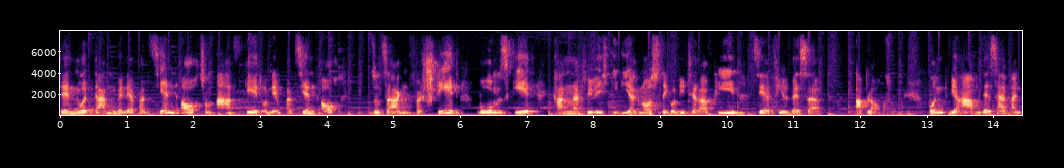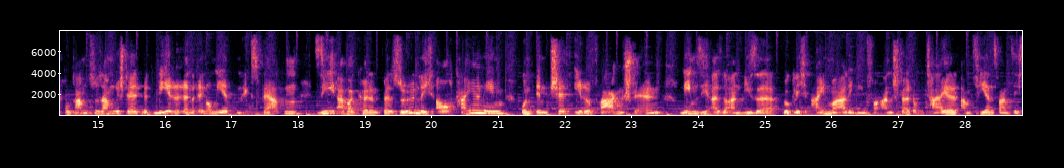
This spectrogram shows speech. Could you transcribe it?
Denn nur dann, wenn der Patient auch zum Arzt geht und dem Patient auch sozusagen versteht, worum es geht, kann natürlich die Diagnostik und die Therapie sehr viel besser ablaufen. Und wir haben deshalb ein Programm zusammengestellt mit mehreren renommierten Experten. Sie aber können persönlich auch teilnehmen und im Chat Ihre Fragen stellen. Nehmen Sie also an dieser wirklich einmaligen Veranstaltung teil am 24.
